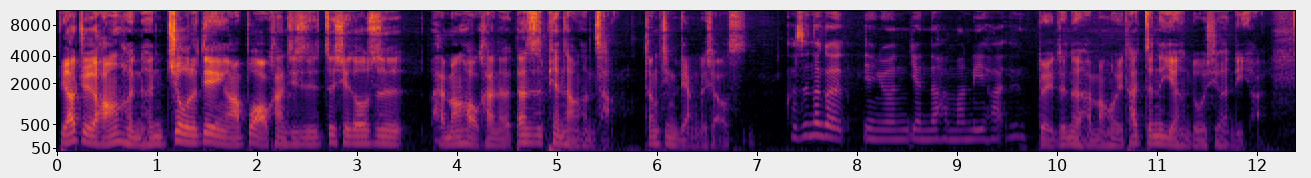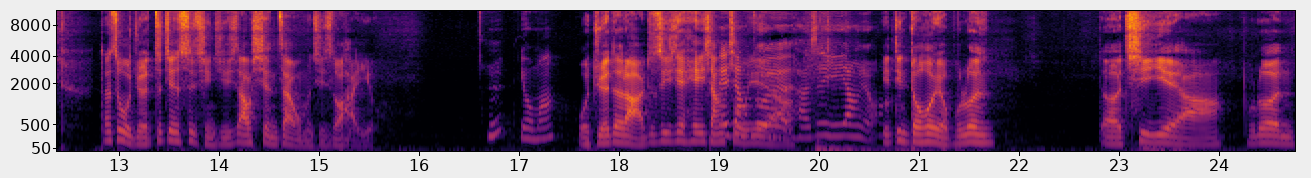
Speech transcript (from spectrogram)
不要觉得好像很很旧的电影啊不好看，其实这些都是还蛮好看的，但是片长很长，将近两个小时。可是那个演员演的还蛮厉害的。对，真的还蛮会，他真的演很多戏很厉害。但是我觉得这件事情其实到现在我们其实都还有。嗯，有吗？我觉得啦，就是一些黑箱作业啊，还是一样有，一定都会有，不论。呃，企业啊，不论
